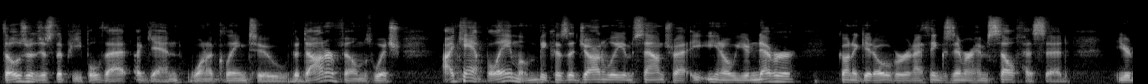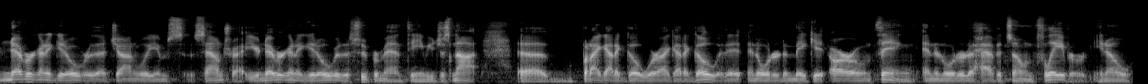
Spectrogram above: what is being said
those are just the people that again want to cling to the Donner films, which I can't blame them because the John Williams soundtrack. You know, you're never going to get over, and I think Zimmer himself has said you're never going to get over that John Williams soundtrack. You're never going to get over the Superman theme. You're just not. Uh, but I got to go where I got to go with it in order to make it our own thing and in order to have its own flavor. You know,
